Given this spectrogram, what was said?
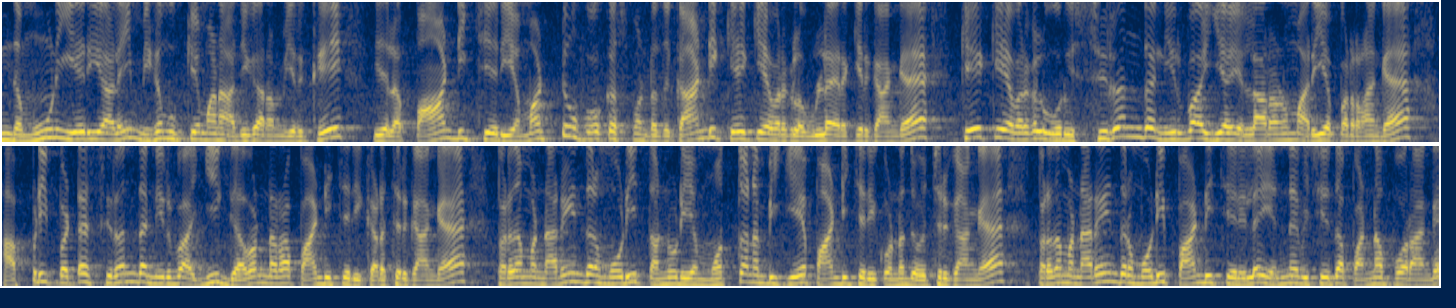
இந்த மூணு ஏரியாலையும் மிக முக்கியமான அதிகாரம் இருக்குது இதில் பாண்டிச்சேரியை மட்டும் ஃபோக்கஸ் பண்ணுறதுக்காண்டி கேகே அவர்களை உள்ளே இறக்கியிருக்காங்க. கேகே அவர்கள் ஒரு சிறந்த நிர்வாகியாக எல்லாரும் அறியப்படுறாங்க. அப்படிப்பட்ட சிறந்த நிர்வாகி கவர்னராக பாண்டிச்சேரி கிடச்சிருக்காங்க. பிரதமர் நரேந்திர மோடி தன்னுடைய மொத்த நம்பிக்கையை பாண்டிச்சேரி கொண்டு வந்து வச்சுருக்காங்க. பிரதமர் நரேந்திர மோடி பாண்டிச்சேரியில் என்ன விஷயத்த பண்ண போகிறாங்க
